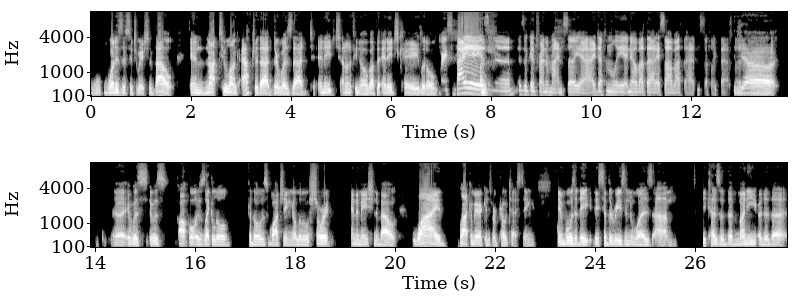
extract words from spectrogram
what is this situation about and not too long after that, there was that NH. I don't know if you know about the NHK little. Of course, Baye is, a, is a good friend of mine. So yeah, I definitely I know about that. I saw about that and stuff like that. But. Yeah, uh, it was it was awful. It was like a little for those watching a little short animation about why Black Americans were protesting, and what was it? They they said the reason was um, because of the money or the the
